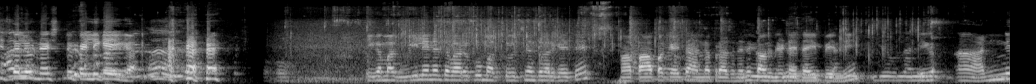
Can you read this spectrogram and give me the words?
అక్షింతలు నెక్స్ట్ పెళ్ళికే ఇక. ఇక మాకు వీలైనంత వరకు మాకు తోచినంత వరకు అయితే మా పాపకైతే అన్నప్రాసన అయితే కంప్లీట్ అయితే అయిపోయింది. ఇక అన్ని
